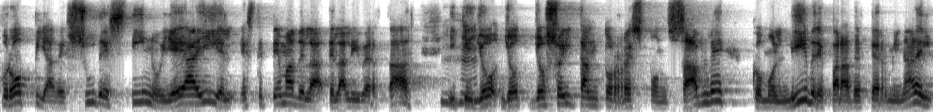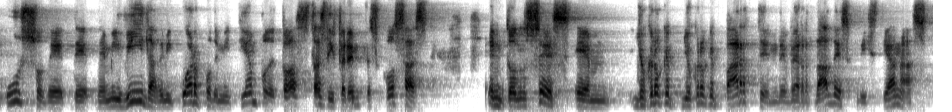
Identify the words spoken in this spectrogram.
propia de su destino. Y he ahí el, este tema de la, de la libertad. Y que yo, yo, yo soy tanto responsable como libre para determinar el uso de, de mi vida, de mi cuerpo, de mi tiempo, de todas estas diferentes cosas entonces, em, yo, creo que, yo creo que parten de verdades cristianas,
